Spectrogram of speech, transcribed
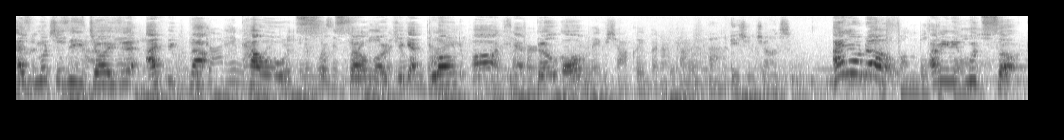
as much as he happen. enjoys it, I think that power would suck so pretty, much. You get blown apart, you get built up. Maybe Shockley, but I'm fine with that. Agent Johnson. I don't know. fumbled I the mean, it would suck.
